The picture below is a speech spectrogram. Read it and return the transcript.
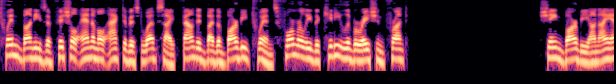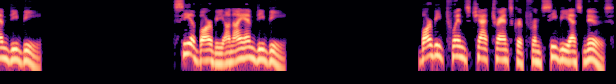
Twin Bunnies official animal activist website founded by the Barbi twins formerly the Kitty Liberation Front. Shane Barbi on IMDb Sia Barbi on IMDb Barbi twins chat transcript from CBS News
